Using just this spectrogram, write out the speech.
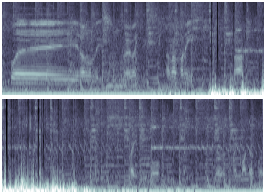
Gonna play another one of these, because I like these. I have money. Ah. Fight people. Go Taekwondo Club.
